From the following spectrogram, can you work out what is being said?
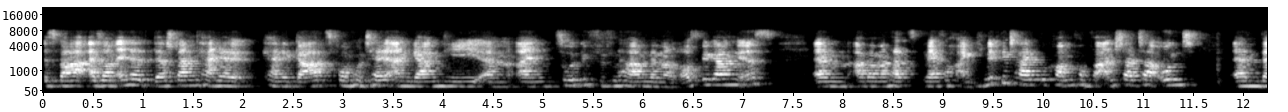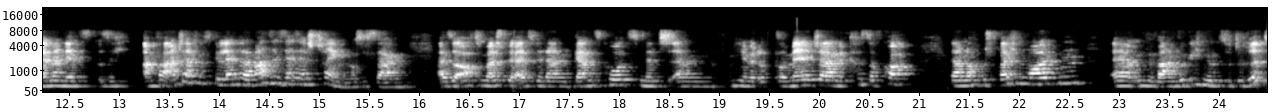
es war, also am Ende, da standen keine, keine Guards vorm Hoteleingang, die ähm, einen zurückgepfiffen haben, wenn man rausgegangen ist. Ähm, aber man hat es mehrfach eigentlich mitgeteilt bekommen vom Veranstalter und ähm, wenn man jetzt sich am Veranstaltungsgelände, da waren sie sehr, sehr streng, muss ich sagen. Also auch zum Beispiel, als wir dann ganz kurz mit ähm, hier mit unserem Manager, mit Christoph Koch, dann noch besprechen wollten. Äh, und wir waren wirklich nur zu dritt,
